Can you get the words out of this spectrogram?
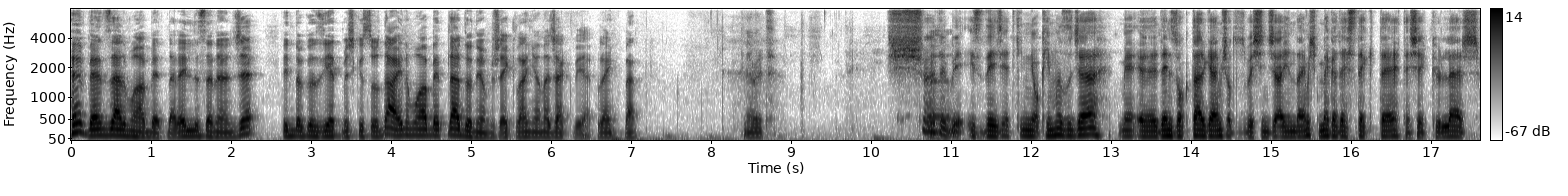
benzer muhabbetler. 50 sene önce 1970 küsurda aynı muhabbetler dönüyormuş ekran yanacak diye renkten. Evet. Şöyle bir izleyici etkinliği okuyayım hızlıca. E, Deniz Oktar gelmiş 35. ayındaymış. Mega destekte. Teşekkürler.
